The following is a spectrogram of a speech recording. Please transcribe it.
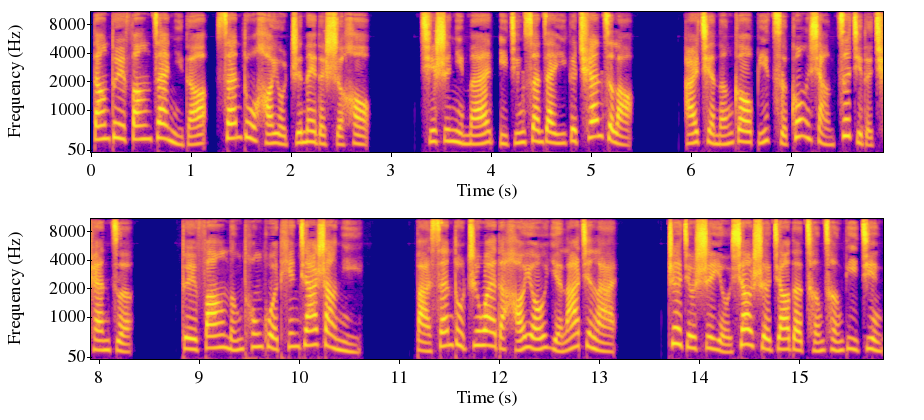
当对方在你的三度好友之内的时候。其实你们已经算在一个圈子了，而且能够彼此共享自己的圈子。对方能通过添加上你，把三度之外的好友也拉进来，这就是有效社交的层层递进。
